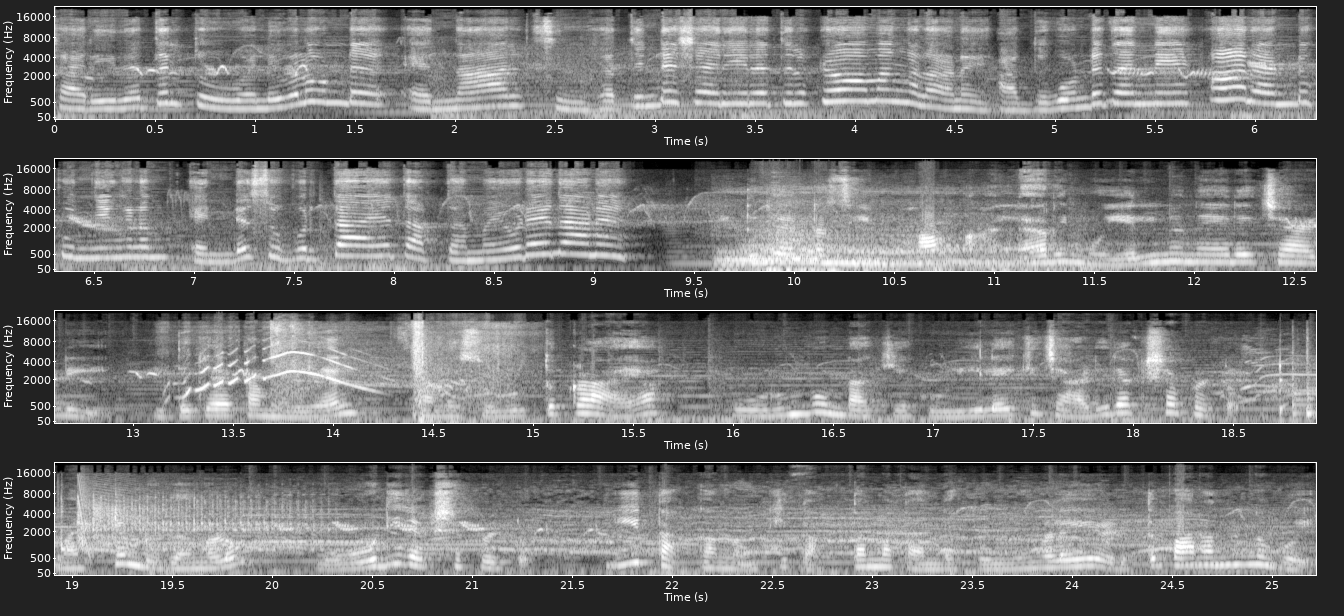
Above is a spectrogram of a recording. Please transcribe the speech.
ശരീരത്തിൽ തൂവലുകളുണ്ട്. എന്നാൽ സിംഹത്തിന്റെ ശരീരത്തിൽ രോമങ്ങളാണ്. അതുകൊണ്ട് തന്നെ ആ രണ്ട് കുഞ്ഞുങ്ങളും എന്റെ സുഹൃത്തായ തത്തമ്മയുടേതാണ്. ഇത് കേട്ട സിംഹം അലറി മുയലിനു നേരെ ചാടി. ഇത് കേട്ട മുയൽ തന്റെ സുഹൃത്തുക്കളായ ഉറുമ്പുണ്ടാക്കിയ കുഴിയിലേക്ക് ചാടി രക്ഷപ്പെട്ടു. മറ്റു മൃഗങ്ങളും ഓടി രക്ഷപ്പെട്ടു. ഈ തക്ക നോക്കി തത്തമ്മ തന്റെ കുഞ്ഞുങ്ങളെ എടുത്ത് പറന്നുപോയി.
